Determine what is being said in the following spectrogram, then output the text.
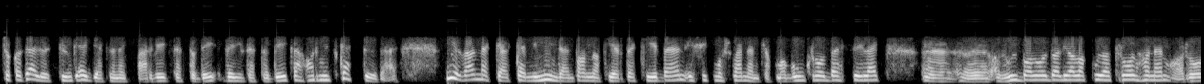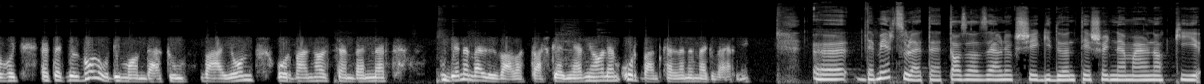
csak az előttünk egyetlen egy pár végzett a, D, végzett a DK 32-vel. Nyilván meg kell tenni mindent annak érdekében, és itt most már nem csak magunkról beszélek, az új baloldali alakulatról, hanem arról, hogy ezekből valódi mandátum váljon Orbánnal szemben, mert ugye nem előválasztást kell nyerni, hanem Orbánt kellene megverni. De miért született az az elnökségi döntés, hogy nem állnak ki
